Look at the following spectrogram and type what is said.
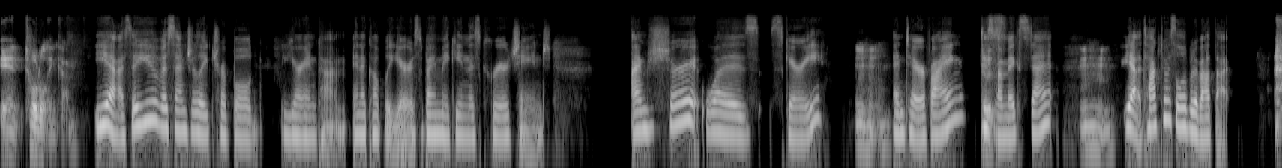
in total income. Yeah. So you've essentially tripled your income in a couple of years by making this career change. I'm sure it was scary mm-hmm. and terrifying to was, some extent. Mm-hmm. Yeah. Talk to us a little bit about that.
